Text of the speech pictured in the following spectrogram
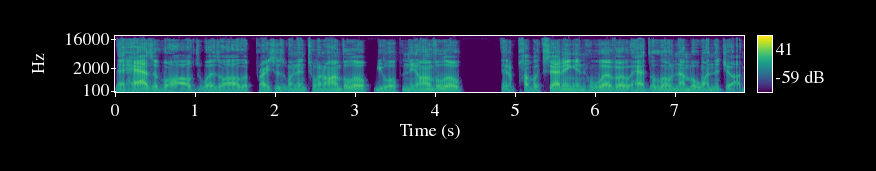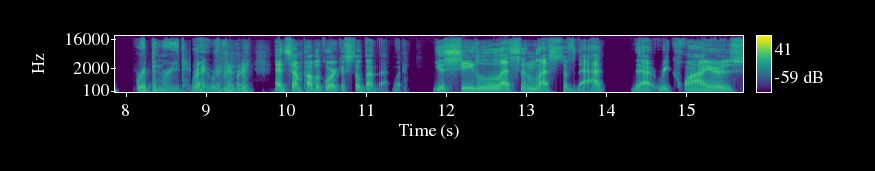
that has evolved was all the prices went into an envelope. You open the envelope, in a public setting, and whoever had the low number won the job. Rip and read. Right, rip and read. And some public work is still done that way. You see less and less of that. That requires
